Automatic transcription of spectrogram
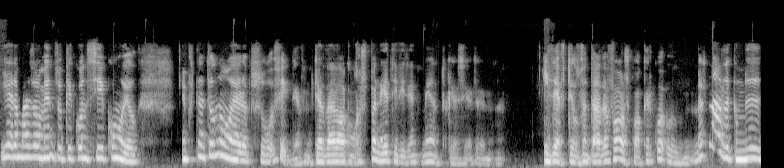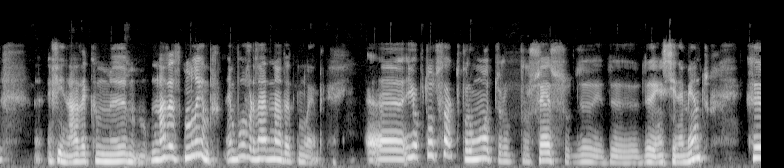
E era mais ou menos o que acontecia com ele. E portanto ele não era pessoa, enfim, deve-me ter dado algum raspanete, evidentemente, quer dizer, e deve ter levantado a voz, qualquer coisa, mas nada que me, enfim, nada que me, nada de que me lembre, em boa verdade, nada de que me lembre. Uh, e optou de facto por um outro processo de, de, de ensinamento que,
